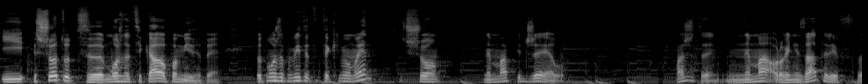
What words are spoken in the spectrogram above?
І що тут е, можна цікаво помітити? Тут можна помітити такий момент, що нема PGL. Бачите, нема організаторів е,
